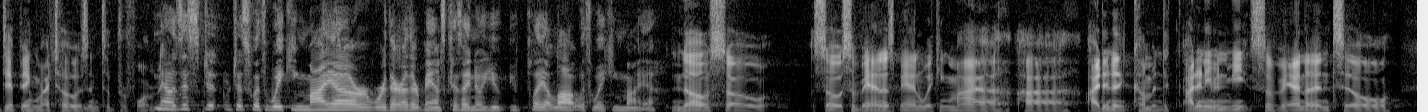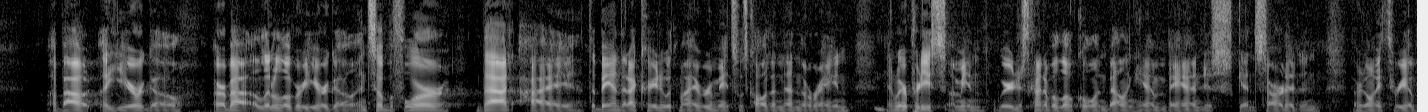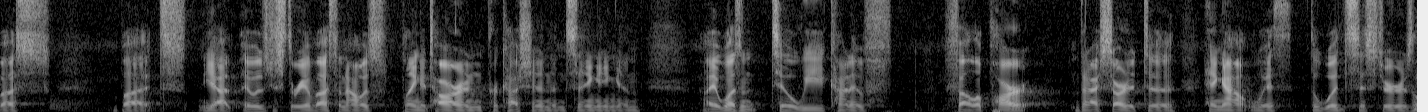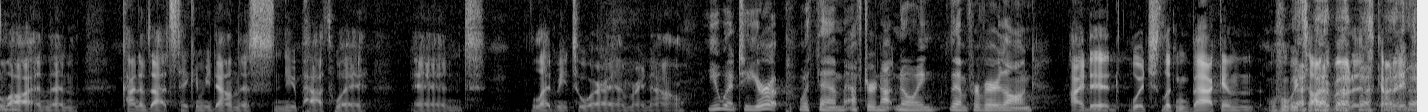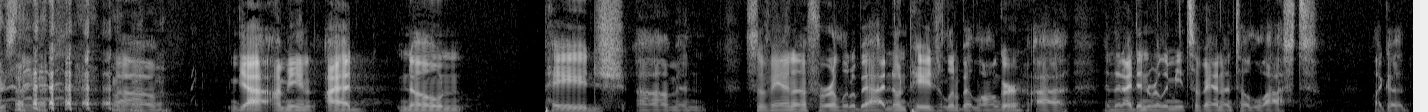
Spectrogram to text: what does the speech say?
dipping my toes into performing. Now, is this ju- just with Waking Maya, or were there other bands? Because I know you, you play a lot with Waking Maya. No, so so Savannah's band Waking Maya, uh, I didn't come into I didn't even meet Savannah until about a year ago or about a little over a year ago. And so before that, I the band that I created with my roommates was called And Then the Rain, and we were pretty. I mean, we were just kind of a local in Bellingham band, just getting started, and there was only three of us. But yeah, it was just three of us, and I was playing guitar and percussion and singing, and it wasn't till we kind of fell apart that I started to hang out with the Wood sisters a mm-hmm. lot, and then kind of that's taken me down this new pathway and led me to where I am right now. You went to Europe with them after not knowing them for very long. I did, which looking back and when we talk about it's kind of interesting. Um, yeah, I mean, I had known Paige um, and Savannah for a little bit. I'd known Paige a little bit longer, uh, and then I didn't really meet Savannah until the last, like a,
